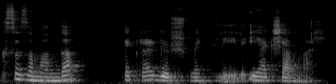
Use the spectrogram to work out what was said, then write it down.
kısa zamanda tekrar görüşmek dileğiyle. İyi akşamlar.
